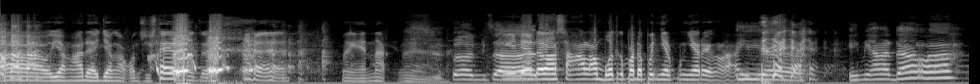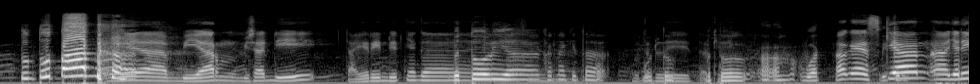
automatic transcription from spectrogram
Wow, yang ada aja nggak konsisten gitu. Emang enak. Nah. Bangsa. Ini adalah salam buat kepada penyiar-penyiar yang lain. Iya. ini adalah tuntutan. iya, biar bisa dicairin duitnya, guys. Betul ya, karena kita Butuh butuh, duit, oke. betul ah, buat Oke, sekian eh, jadi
